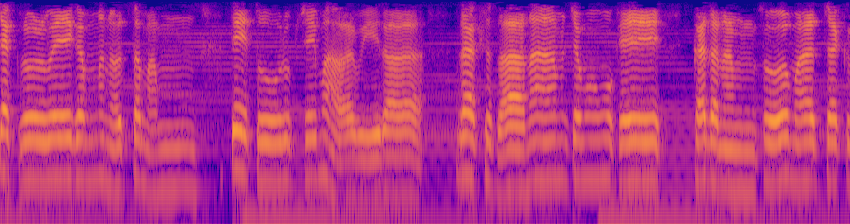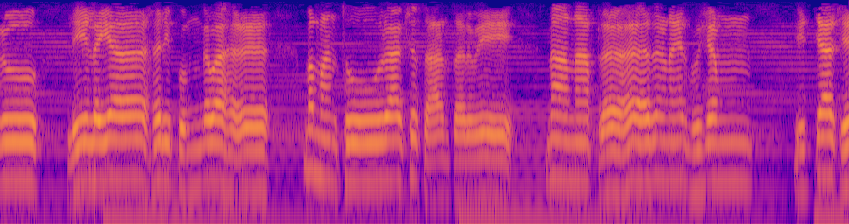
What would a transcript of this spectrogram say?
चक्रुर्वेगम् मनोत्तमम् ते तु वृक्षे महावीरा राक्षसानां च मुमुखे कदनं सोमचक्रु लीलया हरिपुङ्गवः ममन्थु राक्षसान् सर्वे नानाप्रहरणैर्भुषम् इत्याशे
